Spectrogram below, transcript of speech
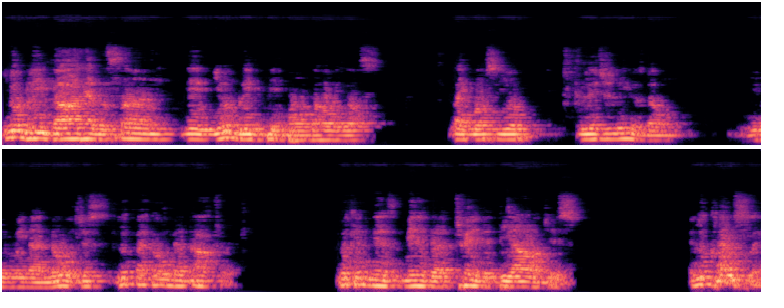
you don't believe God has a son, then you don't believe in being born of the Holy Ghost. Like most of your religious leaders don't. You may not know it. Just look back over their doctrine. Look at this, many of their Trinity theologists. And look closely.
